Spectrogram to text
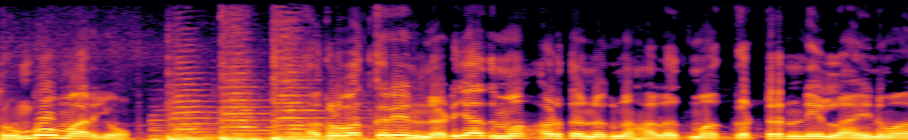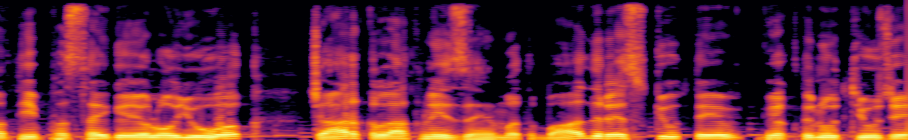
ધુંબો માર્યો. આગળ વાત કરીએ નડિયાદમાં અર્ધનગ્ન હાલતમાં ગટરની લાઇનમાંથી ફસાઈ ગયેલો યુવક. ચાર કલાકની જહેમત બાદ રેસ્ક્યુ તે વ્યક્તિનું થયું છે.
